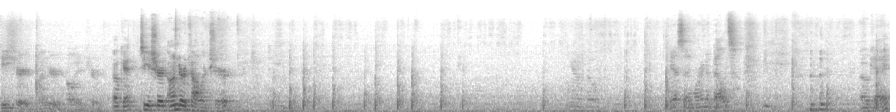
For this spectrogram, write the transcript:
T-shirt under collared shirt. Okay, t-shirt under collared shirt. You got a belt. Yes, I'm wearing a belt. okay.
